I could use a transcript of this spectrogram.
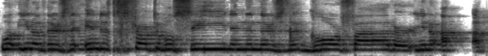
well, you know, there's the indestructible seed and then there's the glorified, or, you know, I, I,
